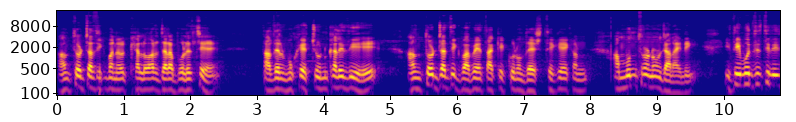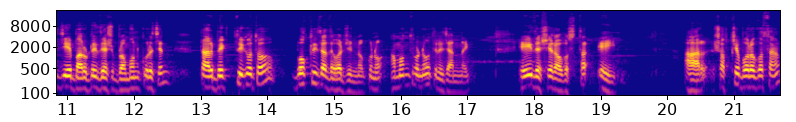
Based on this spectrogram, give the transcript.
আন্তর্জাতিক মানের খেলোয়াড় যারা বলেছে, তাদের মুখে চুনকালি দিয়ে আন্তর্জাতিকভাবে তাকে কোনো দেশ থেকে এখন আমন্ত্রণও জানায়নি। ইতিমধ্যে তিনি যে বারোটি দেশ ভ্রমণ করেছেন, তার ব্যক্তিগত বক্তৃতা দেওয়ার জন্য কোনো আমন্ত্রণও তিনি যান নাই। এই দেশের অবস্থা এই। আর সবচেয়ে বড় কথা,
